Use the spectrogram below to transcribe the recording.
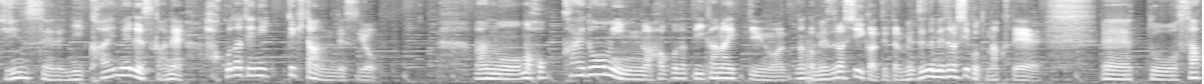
人生で2回目ですかね、函館に行ってきたんですよ。あのまあ、北海道民が函館行かないっていうのはなんか珍しいかって言ったら全然珍しいことなくて、えー、っと札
